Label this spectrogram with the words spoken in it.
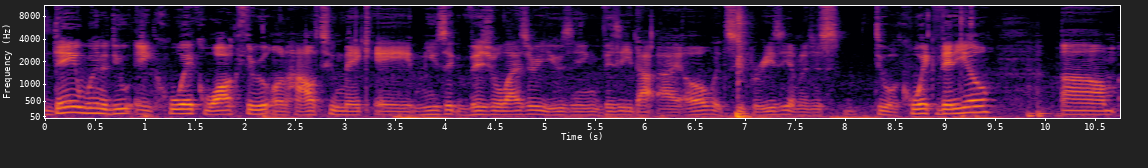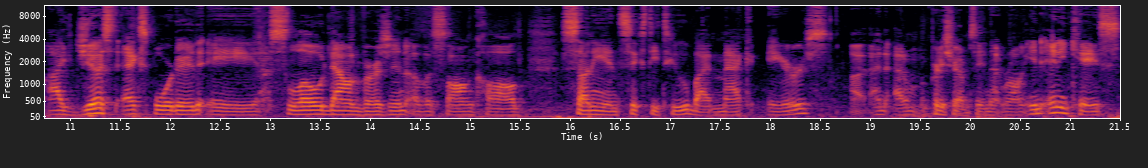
today we're going to do a quick walkthrough on how to make a music visualizer using Vizzy.io. It's super easy. I'm going to just do a quick video. Um, I just exported a slowed down version of a song called Sunny and 62 by Mac Ayres. I, am pretty sure I'm saying that wrong. In any case,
